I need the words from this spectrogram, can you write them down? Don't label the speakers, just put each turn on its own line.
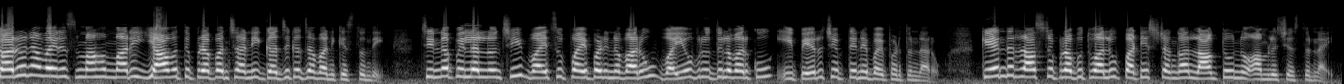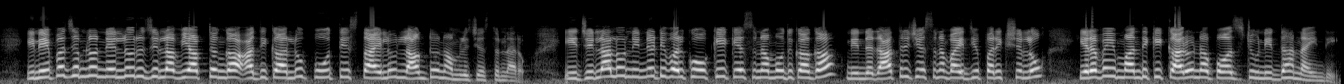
Corona virus మహమ్మారి యావత్ ప్రపంచాన్ని గజగజ వణికిస్తుంది చిన్నపిల్లల నుంచి వయసు పైబడిన వారు వయోవృద్ధుల వరకు ఈ పేరు చెప్తేనే భయపడుతున్నారు. కేంద్ర రాష్ట్ర ప్రభుత్వాలు పటిష్టంగా లాక్డౌన్ను అమలు చేస్తున్నాయి. ఈ నేపథ్యంలో నెల్లూరు జిల్లా వ్యాప్తంగా అధికారులు పూర్తి స్థాయిలో లాక్డౌన్ అమలు చేస్తున్నారు. ఈ జిల్లాలో నిన్నటి వరకు ఒకే కేసు నమోదు కాగా నిన్న రాత్రి చేసిన వైద్య పరీక్షల్లో ఇరవై మందికి కరోనా పాజిటివ్ నిర్ధారణ అయింది.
